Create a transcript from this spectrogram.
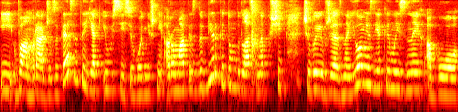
І вам раджу затестити, як і усі сьогоднішні аромати з добірки. Тому, будь ласка, напишіть, чи ви вже знайомі з якимись з них, або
